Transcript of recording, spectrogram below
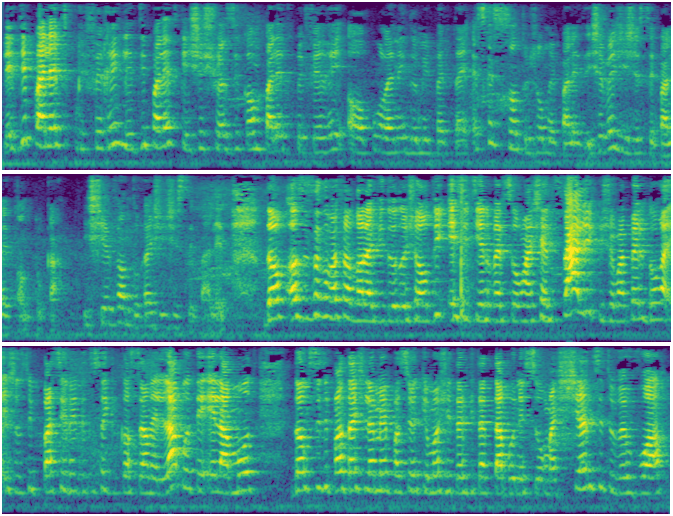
les 10 palettes préférées, les 10 palettes que j'ai choisies comme palettes préférées euh, pour l'année 2021. Est-ce que ce sont toujours mes palettes? Et je vais juger ces palettes en tout cas. Et je vais en tout cas juger ces palettes. Donc, euh, c'est ça qu'on va faire dans la vidéo d'aujourd'hui. Et si tu es nouvelle sur ma chaîne, salut Je m'appelle Dora et je suis passionnée de tout ce qui concerne la beauté et la mode. Donc, si tu partages la même passion que moi, je t'invite à t'abonner sur ma chaîne si tu veux voir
